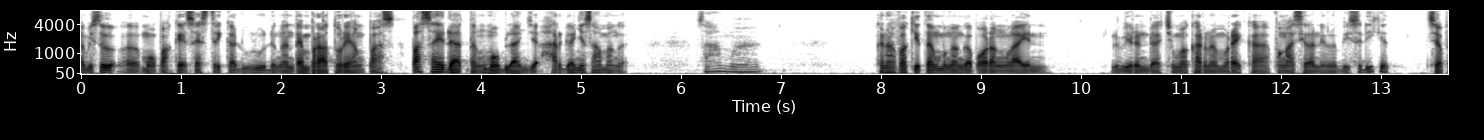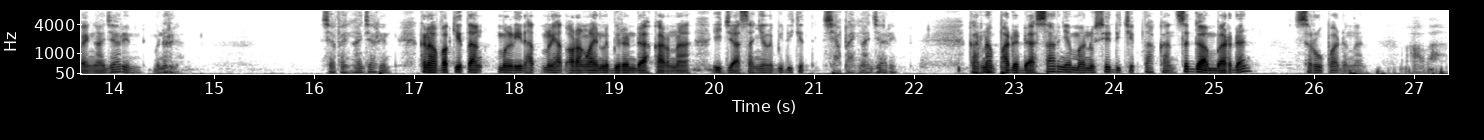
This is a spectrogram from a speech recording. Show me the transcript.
habis itu uh, mau pakai saya setrika dulu dengan temperatur yang pas. Pas saya datang mau belanja, harganya sama nggak? Sama Kenapa kita menganggap orang lain lebih rendah cuma karena mereka penghasilannya lebih sedikit? Siapa yang ngajarin? Bener gak? Siapa yang ngajarin? Kenapa kita melihat melihat orang lain lebih rendah karena ijazahnya lebih dikit? Siapa yang ngajarin? Karena pada dasarnya manusia diciptakan segambar dan serupa dengan Allah.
